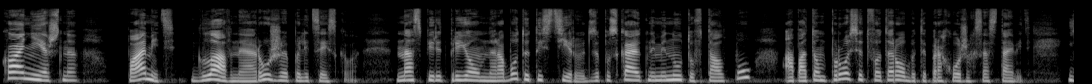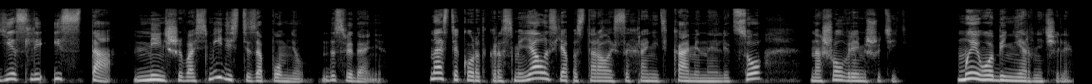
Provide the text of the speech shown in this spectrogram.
«Конечно. Память — главное оружие полицейского. Нас перед приемом на работу тестируют, запускают на минуту в толпу, а потом просят фотороботы прохожих составить. Если из ста меньше 80 запомнил, до свидания. Настя коротко рассмеялась, я постаралась сохранить каменное лицо, нашел время шутить. Мы обе нервничали,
